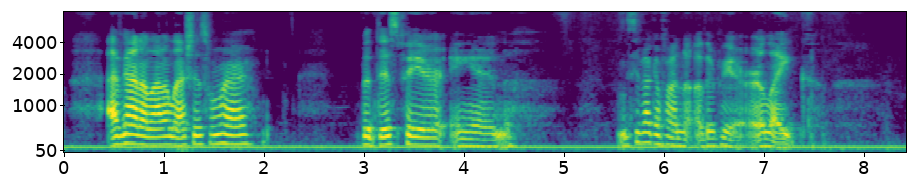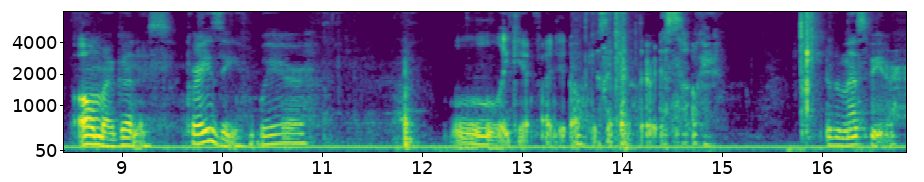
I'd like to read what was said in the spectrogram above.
I've gotten a lot of lashes from her, but this pair and let me see if I can find the other pair are like, oh my goodness, crazy. Where? Oh, I can't find it. Oh, yes I can. There it is. Okay. And then this pair.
